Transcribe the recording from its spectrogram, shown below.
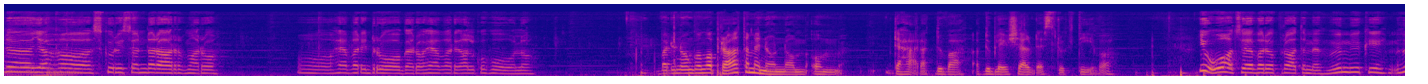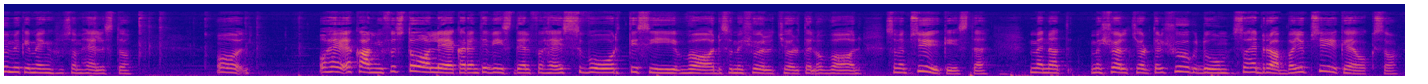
det, jag har skurit sönder armar och, och har varit droger och har varit alkohol. Och... Var du någon gång och pratade med någon om, om det här att du, var, att du blev självdestruktiv? Och... Jo, alltså jag har varit och pratat med hur mycket, hur mycket människor som helst. Och, och, och här, jag kan ju förstå läkaren till viss del för det är svårt att se vad som är sköldkörtel och vad som är psykiskt. Men att med sköldkörtelsjukdom så här drabbar ju psyke också.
